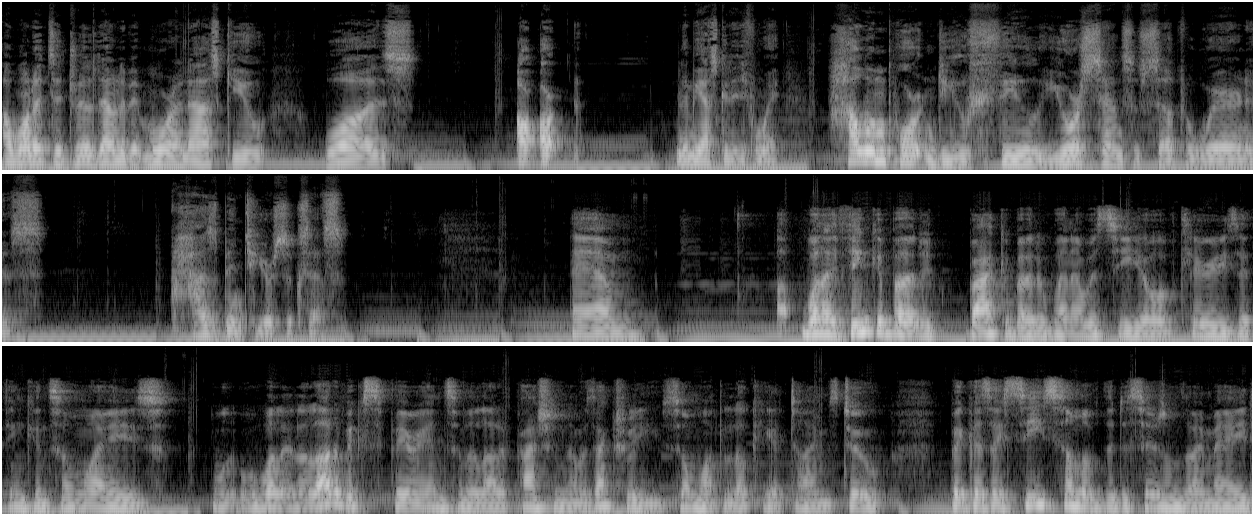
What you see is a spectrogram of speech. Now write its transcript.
I wanted to drill down a bit more and ask you was, or, or, let me ask it a different way. How important do you feel your sense of self awareness has been to your success? Um, when I think about it, back about it, when I was CEO of Clery's, I think in some ways, well, a lot of experience and a lot of passion, I was actually somewhat lucky at times too because I see some of the decisions I made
